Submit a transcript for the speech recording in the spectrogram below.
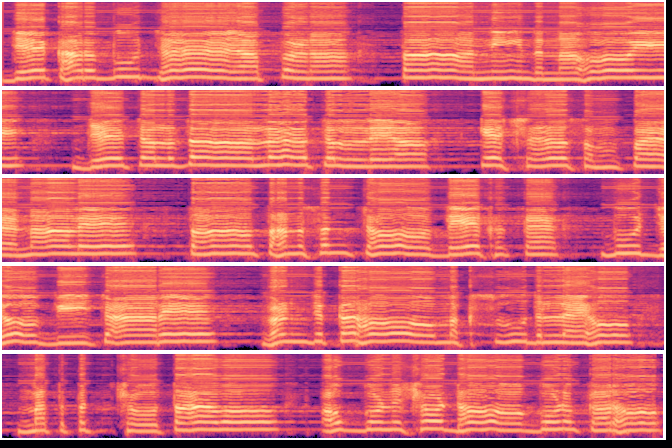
ਜੇ ਘਰ ਬੂਝੇ ਆਪਣਾ ਤਾਂ ਨੀਂਦ ਨਾ ਹੋਈ। ਜੇ ਚੱਲਦਾ ਲੈ ਚੱਲਿਆ, ਕਿਛ ਸੰਪੈ ਨਾਲੇ, ਤਾਂ ਧਨ ਸੰਚੋ ਦੇਖ ਕੇ ਬੂਝੋ ਵਿਚਾਰੇ। ਵਣਜ ਕਰੋ, ਮਕਸੂਦ ਲੈਹੋ ਮਤ ਪਛੋਤਾਵੋ ਔਗੁਣ ਛੋੜੋ ਗੁਣ ਕਰੋ,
